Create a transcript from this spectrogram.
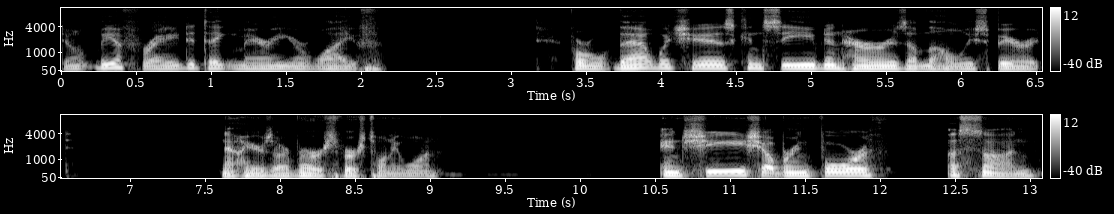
don't be afraid to take Mary your wife, for that which is conceived in her is of the Holy Spirit. Now here's our verse, verse 21. And she shall bring forth a son,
